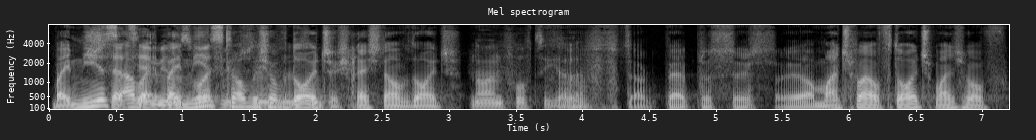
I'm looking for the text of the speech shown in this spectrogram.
bei mir ist aber, 10 bei mir ist 19 glaube ich auf Deutsch. Ich rechne auf Deutsch. 59, Alter. Ja, manchmal auf Deutsch, manchmal auf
